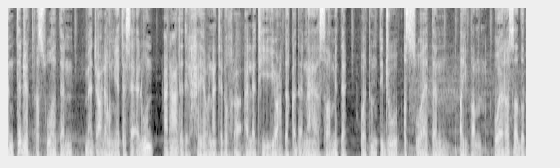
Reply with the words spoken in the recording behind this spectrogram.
أنتجت أصواتا ما جعلهم يتساءلون عن عدد الحيوانات الأخرى التي يعتقد أنها صامتة وتنتج أصواتا أيضا. ورصدت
